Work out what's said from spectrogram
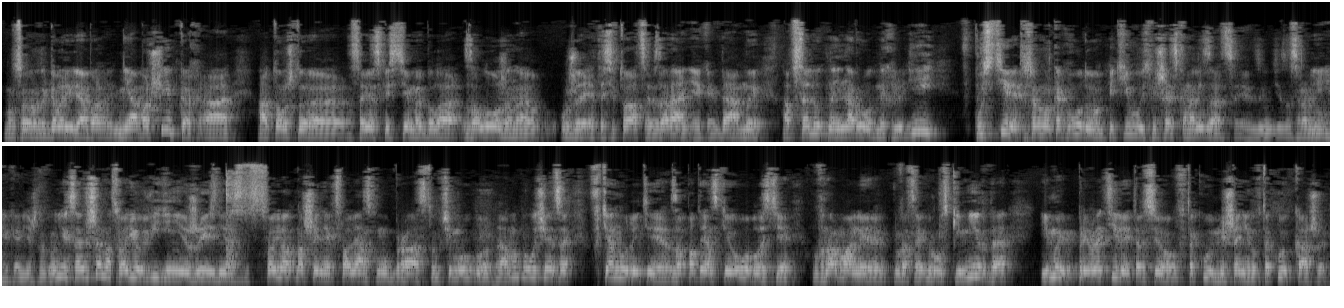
мы своего рода говорили об, не об ошибках, а о том, что советской системой была заложена уже эта ситуация заранее, когда мы абсолютно инородных людей впустили, это все равно как воду питьевую смешать с канализацией, извините за сравнение, конечно. У них совершенно свое видение жизни, свое отношение к славянскому братству, к чему угодно. А мы, получается, втянули эти западенские области в нормальный, ну, так сказать, русский мир, да, и мы превратили это все в такую мешанину, в такую кашу.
